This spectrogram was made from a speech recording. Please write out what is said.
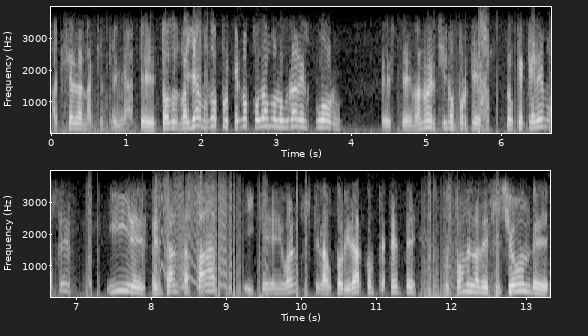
accedan a que, a que todos vayamos, no porque no podamos lograr el quórum, este Manuel, sino porque lo que queremos es ir este, en santa paz y que bueno pues que la autoridad competente pues tome la decisión de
